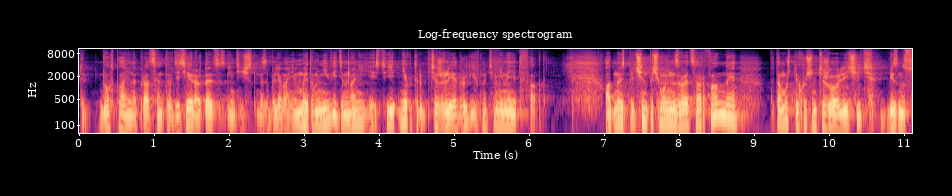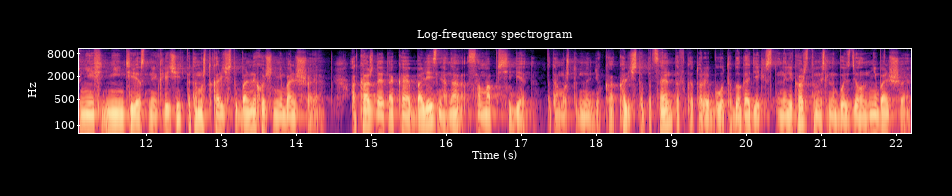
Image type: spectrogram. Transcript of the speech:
2,5% детей рождаются с генетическими заболеваниями. Мы этого не видим, но они есть. Некоторые тяжелее других, но тем не менее это факт. Одной из причин, почему они называются орфанные, потому что их очень тяжело лечить, бизнесу не, неинтересно их лечить, потому что количество больных очень небольшое. А каждая такая болезнь, она сама по себе, потому что ну, количество пациентов, которые будут облагодетельствованы лекарством, если оно будет сделано, небольшое.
